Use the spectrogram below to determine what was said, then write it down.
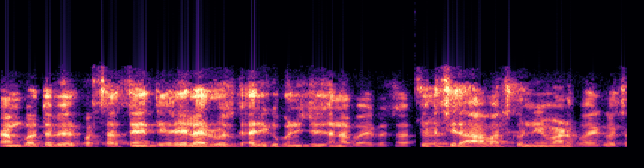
काम कर्तव्यहरू पश्चात चाहिँ धेरैलाई रोजगारीको पनि सृजना भएको छ। सुरक्षित आवासको निर्माण भएको छ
